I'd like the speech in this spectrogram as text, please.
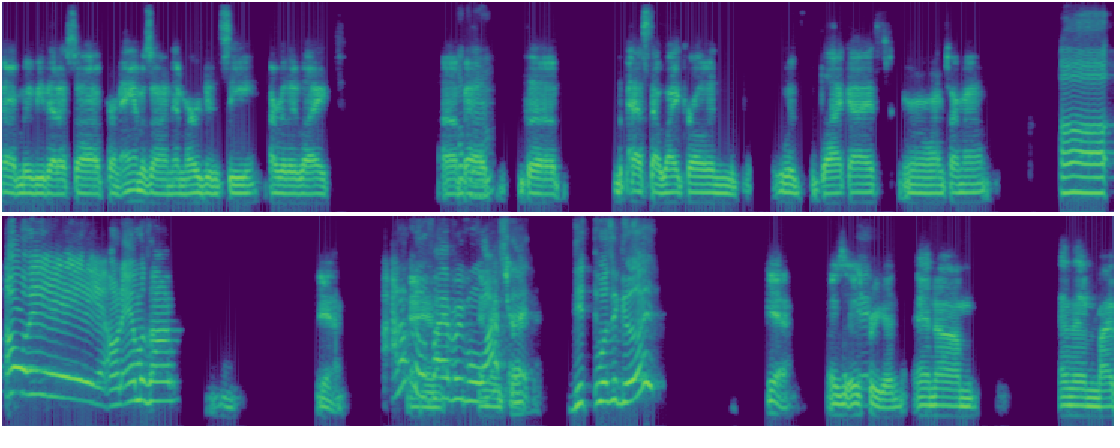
uh, movie that I saw from Amazon, Emergency. I really liked uh, okay. about the the past that white girl and with the black eyes. You remember what I'm talking about? Uh oh yeah, yeah, yeah. on Amazon. Mm-hmm. Yeah. I don't know and, if I ever even watched that. Did was it good? Yeah, it was okay. it was pretty good. And um and then my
